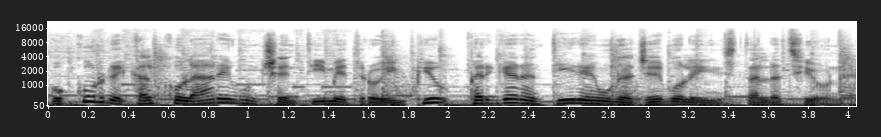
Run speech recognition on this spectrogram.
occorre calcolare un centimetro in più per garantire un'agevole installazione.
